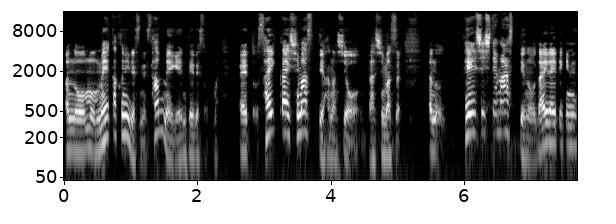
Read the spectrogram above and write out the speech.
あの、もう明確にですね、3名限定ですと。まあえっと、再開しますっていう話を出します。あの、停止してますっていうのを大々的に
